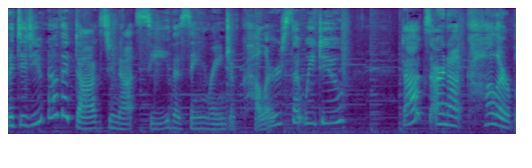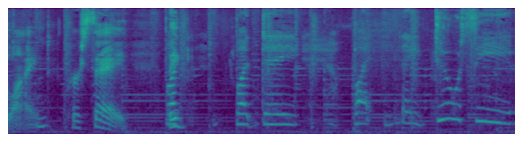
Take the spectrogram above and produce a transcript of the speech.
But did you know that dogs do not see the same range of colors that we do? Dogs are not colorblind per se. But They but they but they do see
